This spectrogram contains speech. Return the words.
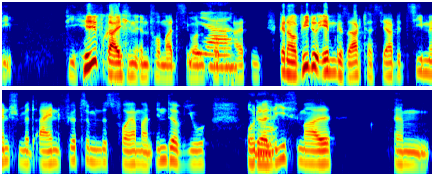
die die hilfreichen Informationen Ja. verbreiten. Genau, wie du eben gesagt hast, ja, bezieh Menschen mit ein, führ zumindest vorher mal 'n Interview oder Ja. lies mal, ähm,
